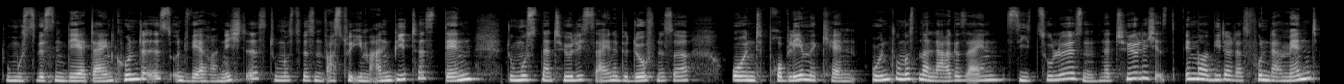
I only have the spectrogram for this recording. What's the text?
Du musst wissen, wer dein Kunde ist und wer er nicht ist. Du musst wissen, was du ihm anbietest, denn du musst natürlich seine Bedürfnisse und Probleme kennen und du musst in der Lage sein, sie zu lösen. Natürlich ist immer wieder das Fundament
